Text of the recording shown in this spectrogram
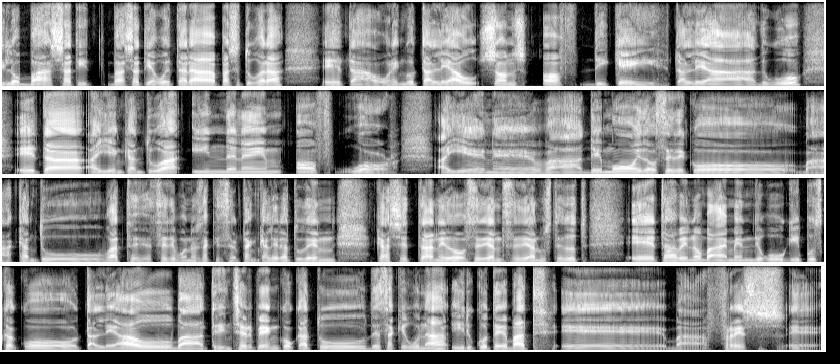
Estilo basati, basatiagoetara pasatu gara, eta orengo talde hau Sons of Decay taldea dugu, eta haien kantua In the Name of War. Haien e, ba, demo edo zedeko ba, kantu bat, e, zede, bueno, ez dakit zertan kaleratu den, kasetan edo zedean, zedean uste dut, eta, beno, ba, hemen dugu gipuzkako talde hau, ba, trintxerpen kokatu dezakeguna, irukote bat, e, ba, fresh, e,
